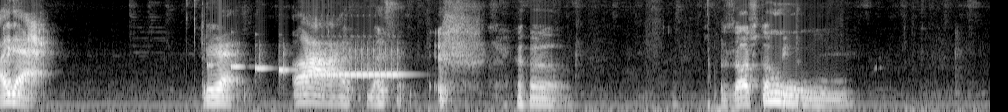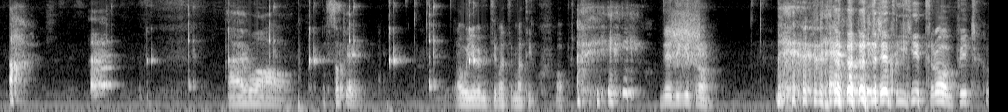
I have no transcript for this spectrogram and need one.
Ajde! Tri. Aj, jesam. Zašta? Uuu. Aj, wow. Stopir. Au jebem ti matematiku, opet. Gdje je Digitron? Gdje je Digitron, pičko?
